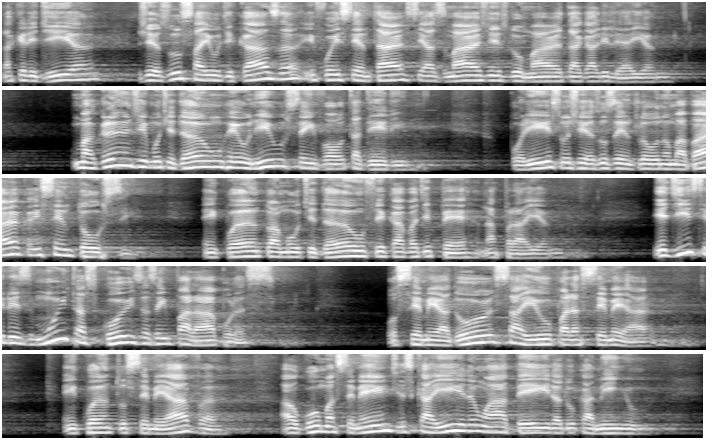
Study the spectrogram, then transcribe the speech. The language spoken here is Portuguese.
Naquele dia, Jesus saiu de casa e foi sentar-se às margens do mar da Galileia. Uma grande multidão reuniu-se em volta dele. Por isso, Jesus entrou numa barca e sentou-se, enquanto a multidão ficava de pé na praia. E disse-lhes muitas coisas em parábolas. O semeador saiu para semear. Enquanto semeava, algumas sementes caíram à beira do caminho,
